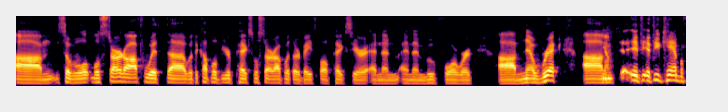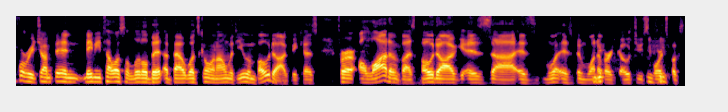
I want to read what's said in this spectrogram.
Um, so we'll we'll start off with uh, with a couple of your picks. We'll start off with our baseball picks here, and then and then move forward. Um, now, Rick, um, if if you can, before we jump in, maybe tell us a little bit about what's going on with you and Bodog, because for a lot of us, Bodog is uh, is what has been one of our go to sports books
